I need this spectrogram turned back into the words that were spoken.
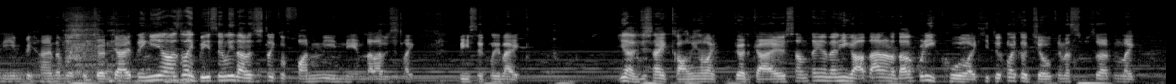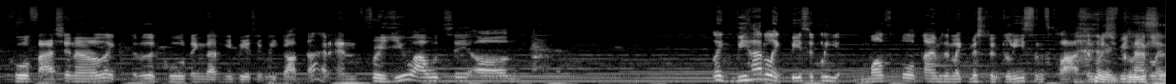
name behind him like the good guy thing. Yeah, I was like basically that was just like a funny name that I was just like basically like yeah, just like calling him like good guy or something, and then he got that, and that was pretty cool. Like he took like a joke in a certain like cool fashion, and it was like it was a cool thing that he basically got that. And for you, I would say, um, like we had like basically multiple times in like Mr. Gleason's class in which we had like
